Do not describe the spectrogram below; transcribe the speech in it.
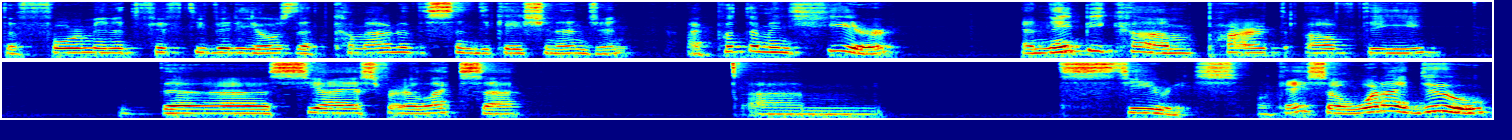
the four minute 50 videos that come out of the syndication engine I put them in here and they become part of the the CIS for Alexa um series okay? So what I do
